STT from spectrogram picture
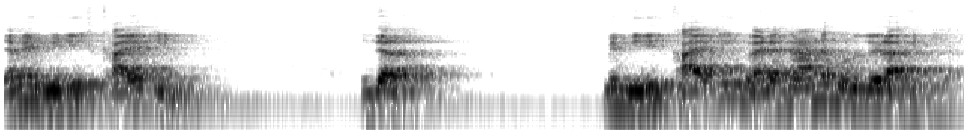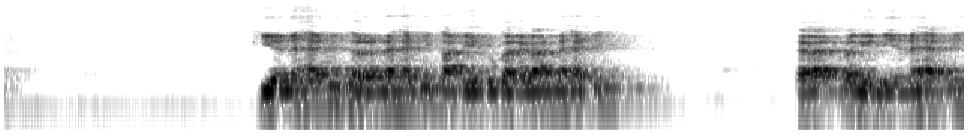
දැන් මේ මිනිස් කයකින් ඉඳලා මේ මිනිස් කයකින් වැඩ කරන්න පුරුදු වෙලා හිටියා. කියන හැටි කරන හැටි කටයුතු කරගන්න හැටි පැවැත්ම ගෙනියන හැටි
